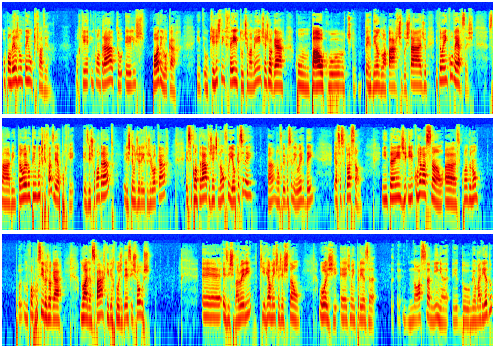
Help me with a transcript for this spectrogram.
o Palmeiras não tem o que fazer. Porque em contrato eles podem locar. O que a gente tem feito ultimamente é jogar com um palco, perdendo uma parte do estádio. Então é em conversas, sabe? Então eu não tenho muito o que fazer, porque existe o contrato, eles têm o direito de locar. Esse contrato, gente, não fui eu que assinei, tá? Não fui eu que assinei, eu herdei essa situação. Entende? E com relação a quando não, não for possível jogar no Allianz Parque, em virtude desses shows, é, existe Barueri, que realmente a gestão hoje é de uma empresa nossa, minha e do meu marido,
